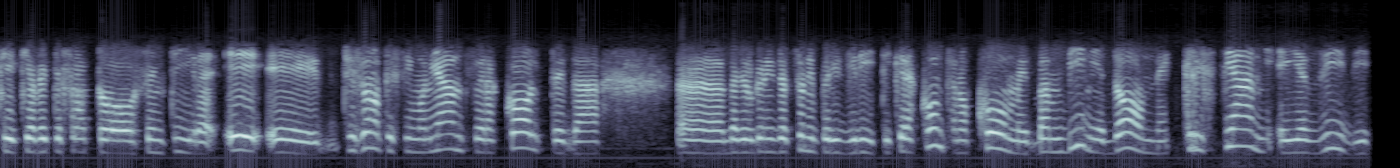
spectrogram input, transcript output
che, che, avete fatto sentire e, e, ci sono testimonianze raccolte da, eh, dalle organizzazioni per i diritti che raccontano come bambini e donne, cristiani e yazidi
